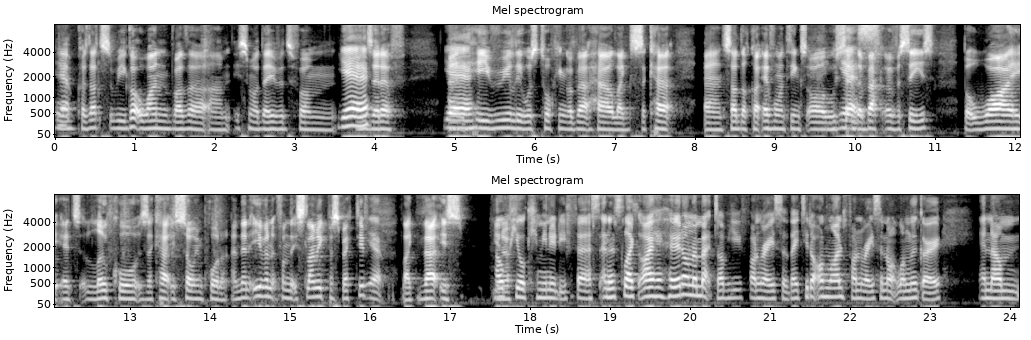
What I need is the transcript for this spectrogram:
Yeah. Because that's we got one brother, um, Ismail Davids from Yeah. NZF. Yeah. And he really was talking about how like zakat and sadaqah, everyone thinks, oh, we'll send it Yes. back overseas. But why it's local zakat is so important. And then even from the Islamic perspective, Yeah. like that is you help know, your community first. And it's like I heard on a MATW fundraiser, they did an online fundraiser not long ago, and um,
